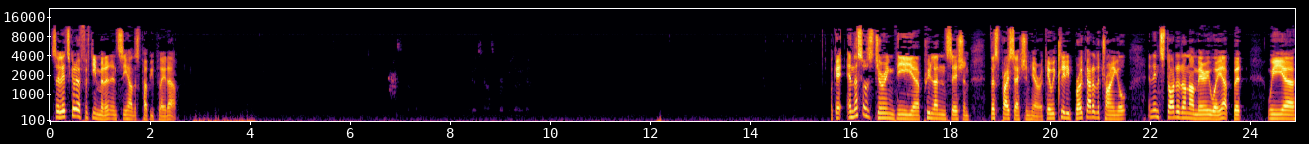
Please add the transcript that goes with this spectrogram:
so let's go to a 15 minute and see how this puppy played out. Okay, and this was during the uh, pre-London session, this price action here. Okay, we clearly broke out of the triangle and then started on our merry way up, but we uh,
